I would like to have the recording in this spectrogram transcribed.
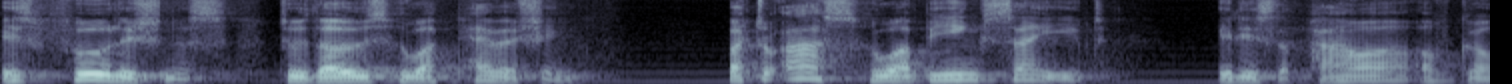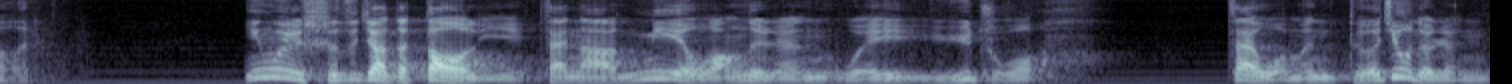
is foolishness to those who are perishing, but to us who are being saved, it is the power of God. 因为十字架的道理，在那灭亡的人为愚拙，在我们得救的人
